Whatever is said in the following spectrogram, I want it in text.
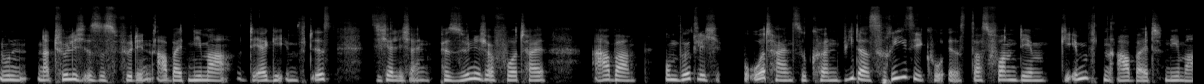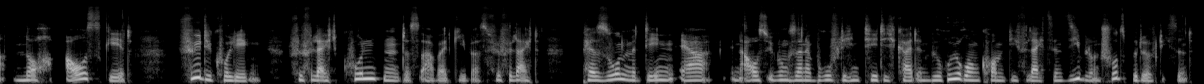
Nun, natürlich ist es für den Arbeitnehmer, der geimpft ist, sicherlich ein persönlicher Vorteil. Aber um wirklich beurteilen zu können, wie das Risiko ist, das von dem geimpften Arbeitnehmer noch ausgeht für die Kollegen, für vielleicht Kunden des Arbeitgebers, für vielleicht Personen, mit denen er in Ausübung seiner beruflichen Tätigkeit in Berührung kommt, die vielleicht sensibel und schutzbedürftig sind,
